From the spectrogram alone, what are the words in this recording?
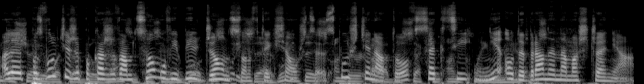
Ale pozwólcie, że pokażę wam, co mówi Bill Johnson w tej książce. Spójrzcie na to w sekcji Nieodebrane namaszczenia.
